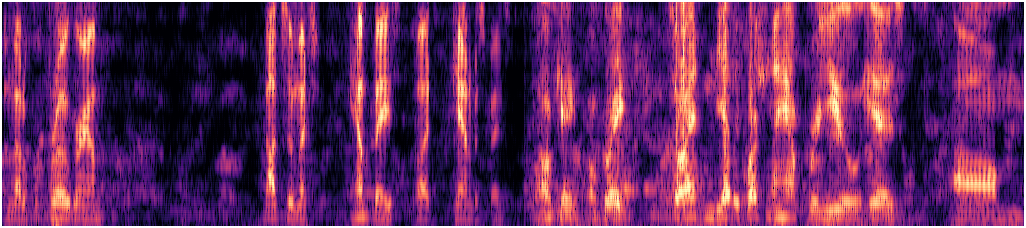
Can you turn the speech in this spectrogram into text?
a medical program, not so much hemp based, but cannabis based. Okay, oh great. So the other question I have for you is, um,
